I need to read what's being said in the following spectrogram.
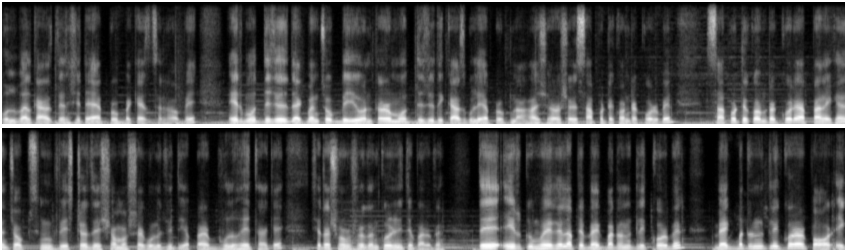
ভুলভাল কাজ দেন, সেটা অ্যাপ্রুভ বা ক্যান্সেল হবে। এর মধ্যে যদি দেখবেন চব্বিশ ঘণ্টার মধ্যে যদি কাজগুলো অ্যাপ্রুভ না হয়, সরাসরি সাপোর্টে কন্ট্যাক্ট করবেন। সাপোর্টে কন্ট্যাক্ট করে আপনার এখানে জব লিস্টের যে সমস্যাগুলো যদি আপনার ভুল হয়ে থাকে, সেটা সংশোধন করে নিতে পারবেন। তো এরকম হয়ে গেলে আপনি ব্যাক বাটনে ক্লিক করবেন। ব্যাক বাটনে ক্লিক করার পর এই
